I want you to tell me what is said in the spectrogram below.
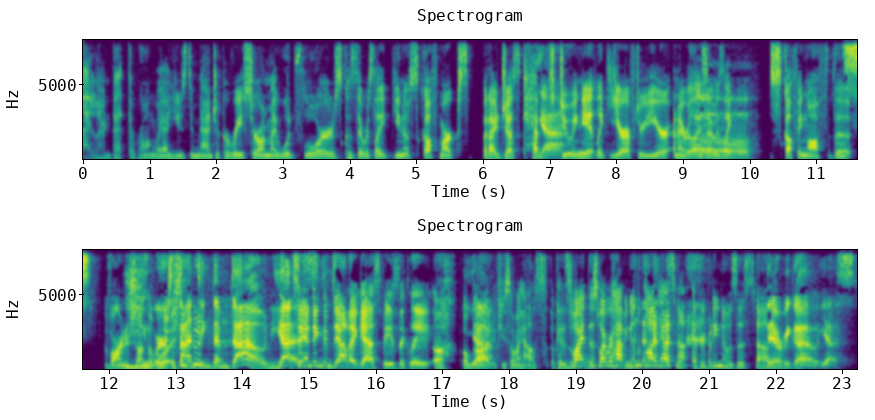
I learned that the wrong way. I used a magic eraser on my wood floors because there was like, you know, scuff marks, but I just kept Yeah. doing it like year after year. And I realized I was like scuffing off the varnish on you the were wood. sanding them down. Yes, Sanding them down, I guess, basically. Ugh, oh Yeah. God, if you saw my house. Okay, this is why this is why we're having you on the podcast. Not everybody knows this stuff. There we go. Yes.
